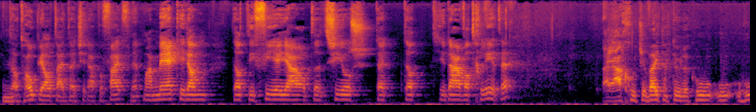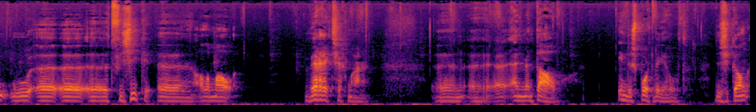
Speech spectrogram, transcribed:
Ja. dat hoop je altijd dat je daar profijt van hebt. Maar merk je dan dat die vier jaar op de CIO's, dat, dat je daar wat geleerd hebt? Nou ja, goed, je weet natuurlijk hoe, hoe, hoe, hoe eh, eh, eh, het fysiek allemaal werkt, zeg maar. En mentaal in de sportwereld. Dus je kan,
